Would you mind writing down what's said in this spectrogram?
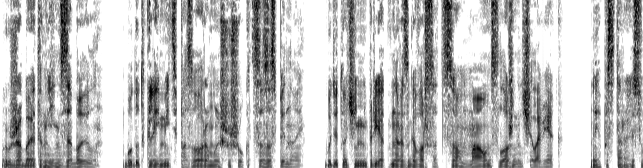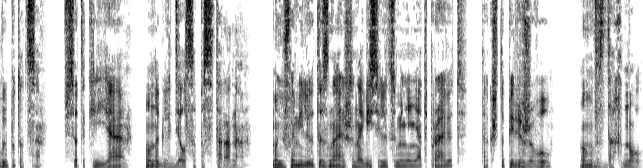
«Уж об этом я не забыл. Будут клеймить позором и шушукаться за спиной. Будет очень неприятный разговор с отцом, а он сложный человек. Но я постараюсь выпутаться. Все-таки я...» Он огляделся по сторонам. «Мою фамилию ты знаешь, и на виселицу меня не отправят, так что переживу». Он вздохнул.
